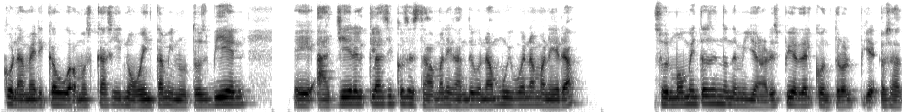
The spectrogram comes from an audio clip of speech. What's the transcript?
con América jugamos casi 90 minutos bien. Eh, ayer el clásico se estaba manejando de una muy buena manera. Son momentos en donde Millonarios pierde el control, o sea,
